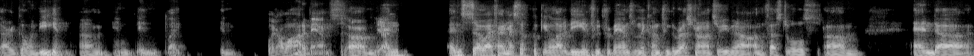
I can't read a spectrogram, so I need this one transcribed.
are going vegan. Um, in in like in like a lot of bands, um, Yeah. and and so I find myself cooking a lot of vegan food for bands when they come through the restaurants or even out on the festivals. Um, and uh,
